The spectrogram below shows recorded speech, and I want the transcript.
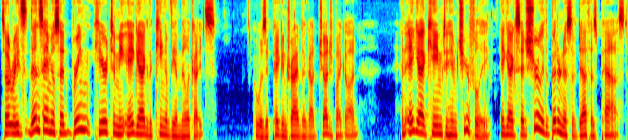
So it reads, Then Samuel said, Bring here to me Agag, the king of the Amalekites, who was a pagan tribe that got judged by God. And Agag came to him cheerfully. Agag said, Surely the bitterness of death has passed.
